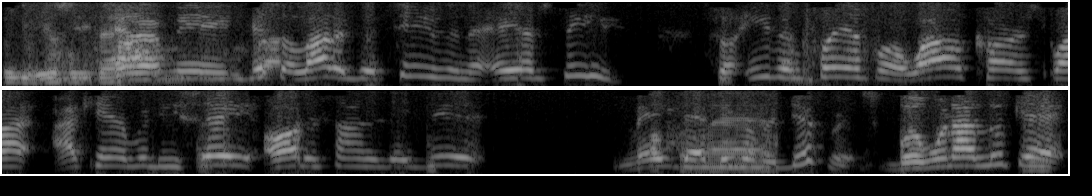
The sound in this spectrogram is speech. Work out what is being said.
And I mean, it's a lot of good teams in the AFC. So even playing for a wild card spot, I can't really say all the signings they did made that big of a difference. But when I look at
